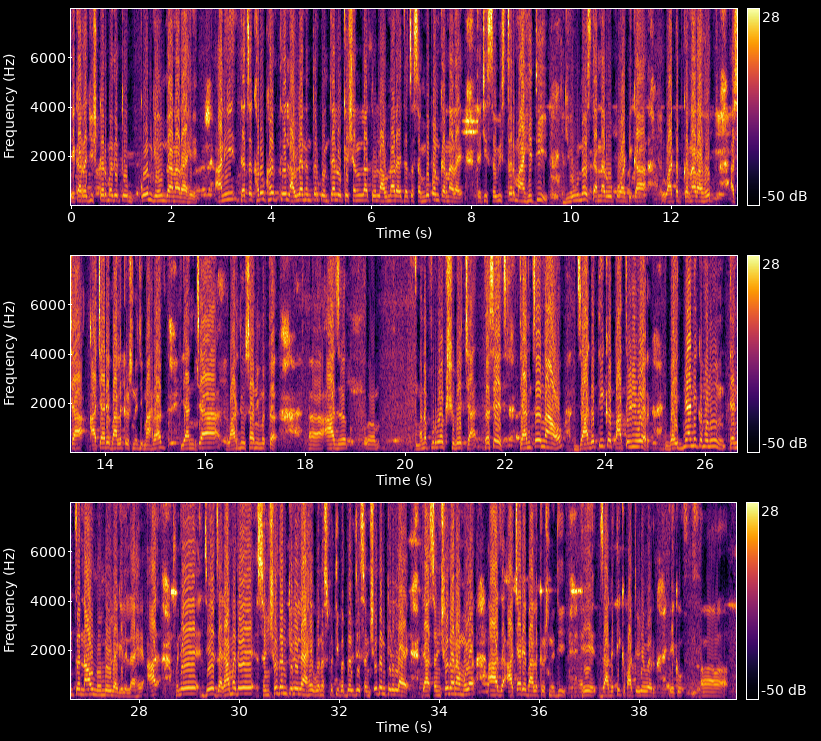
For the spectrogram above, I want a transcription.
एका रजिस्टरमध्ये तो कोण घेऊन जाणार आहे? आणि त्याचं खरोखर ते लावल्यानंतर कोणत्या लोकेशनला तो लावणार आहे त्याचं संगोपन करणार आहे त्याची सविस्तर माहिती घेऊनच त्यांना रोपवाटिका वाटप करणार आहोत अशा आचार्य बालकृष्णजी महाराज यांच्या वाढदिवसानिमित्त. आज मनपूर्वक शुभेच्छा. तसेच त्यांचं नाव जागतिक पातळीवर वैज्ञानिक म्हणून त्यांचं नाव नोंदवलं गेलेलं आहे. आ- म्हणजे जे जगामध्ये संशोधन केलेलं आहे वनस्पतीबद्दल जे संशोधन केलेलं आहे त्या संशोधनामुळं आज आचार्य बालकृष्णजी हे जागतिक पातळीवर एक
